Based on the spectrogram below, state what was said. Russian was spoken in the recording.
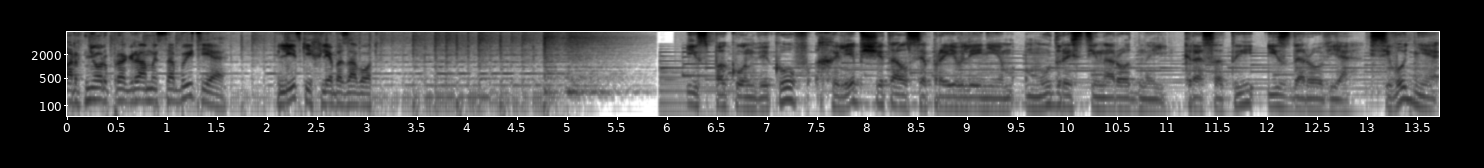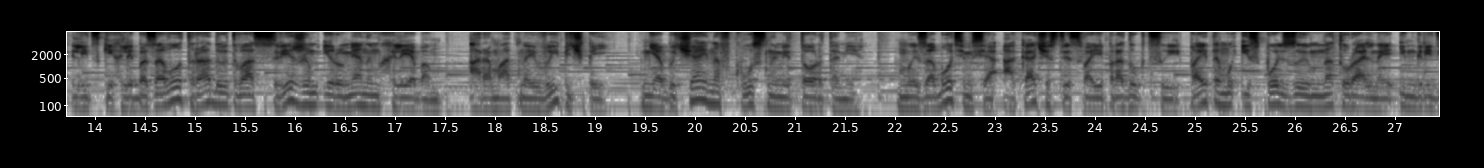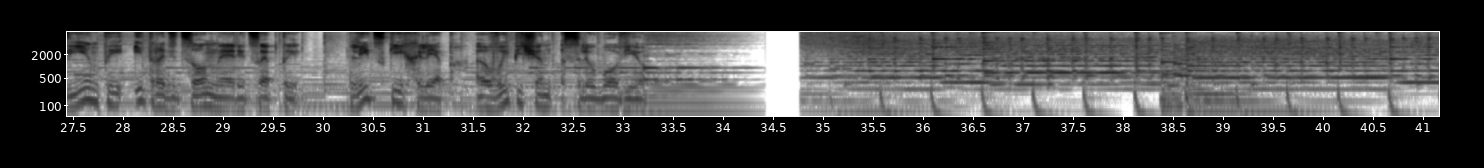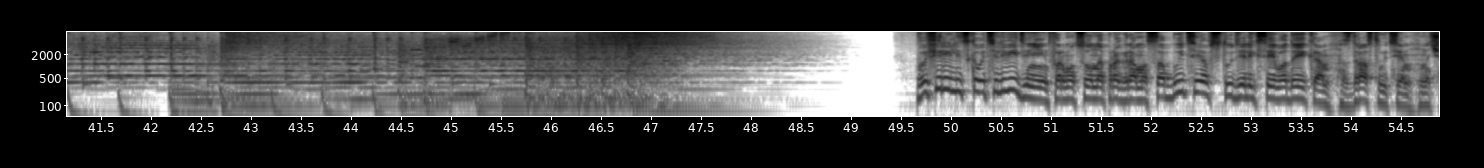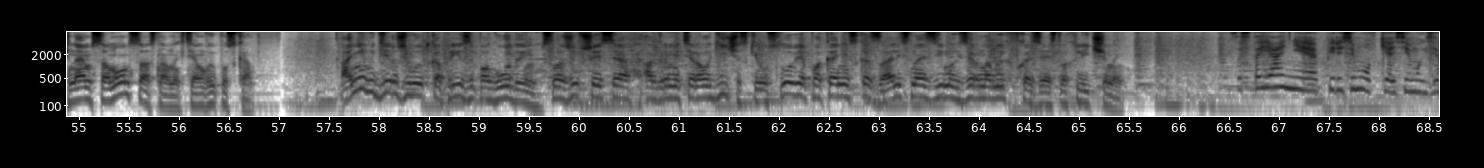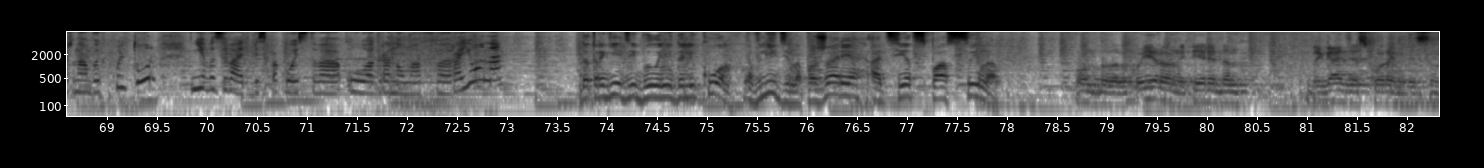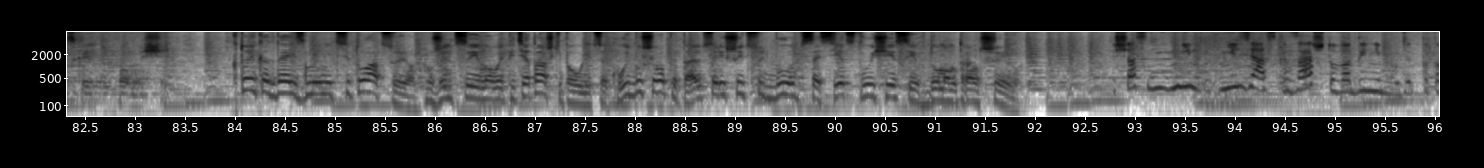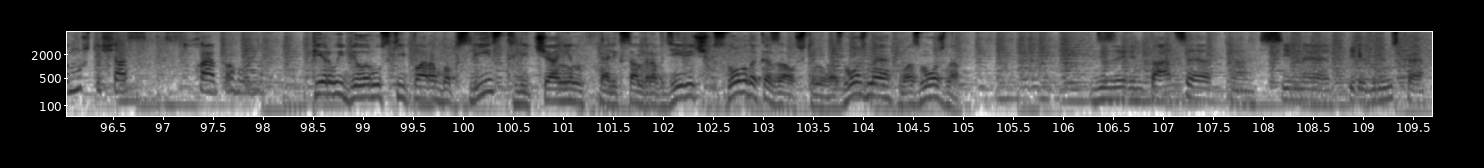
Партнер программы «События» – Лидский хлебозавод. Испокон веков хлеб считался проявлением мудрости народной, красоты и здоровья. Сегодня Лидский хлебозавод радует вас свежим и румяным хлебом, ароматной выпечкой, необычайно вкусными тортами – мы заботимся о качестве своей продукции, поэтому используем натуральные ингредиенты и традиционные рецепты. Лидский хлеб выпечен с любовью. В эфире Лицкого телевидения информационная программа «События» в студии Алексей Вадейко. Здравствуйте. Начинаем с анонса основных тем выпуска. Они выдерживают капризы погоды. Сложившиеся агрометеорологические условия пока не сказались на зимых зерновых в хозяйствах Личины. Состояние перезимовки озимых зерновых культур не вызывает беспокойства у агрономов района. До трагедии было недалеко. В Лиде на пожаре отец спас сына. Он был эвакуирован и передан бригаде скорой медицинской помощи. Кто и когда изменит ситуацию? Жильцы новой пятиэтажки по улице Куйбышева пытаются решить судьбу соседствующие с их домом траншеи. Сейчас не, нельзя сказать, что воды не будет, потому что сейчас сухая погода. Первый белорусский парабобслист, личанин Александр Авдевич, снова доказал, что невозможное возможно дезориентация, сильная перегрузка.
